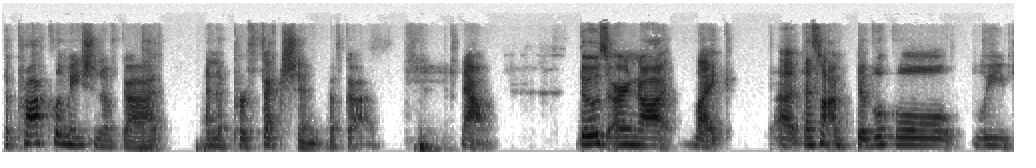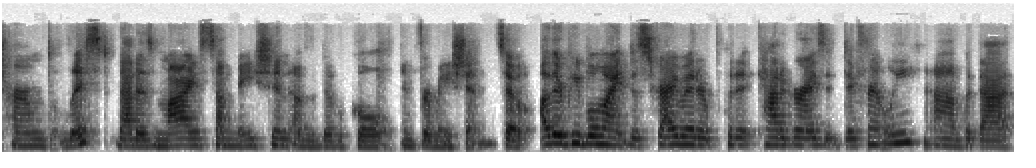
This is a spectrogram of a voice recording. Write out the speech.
the proclamation of God, and the perfection of God. Now, those are not like, uh, that's not a biblically termed list. That is my summation of the biblical information. So other people might describe it or put it, categorize it differently, uh, but that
